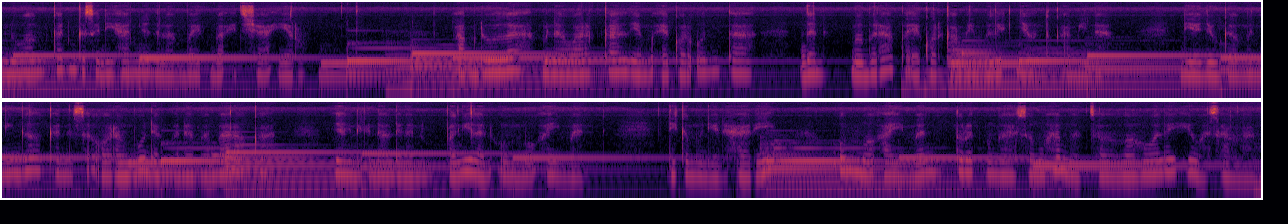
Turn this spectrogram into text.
menuangkan kesedihannya dalam bait-bait syair. Abdullah menawarkan lima ekor unta dan beberapa ekor kambing miliknya untuk Aminah. Dia juga meninggalkan seorang budak bernama Barakah yang dikenal Di kemudian hari, Ummu Aiman turut mengasuh Muhammad Shallallahu Alaihi Wasallam.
